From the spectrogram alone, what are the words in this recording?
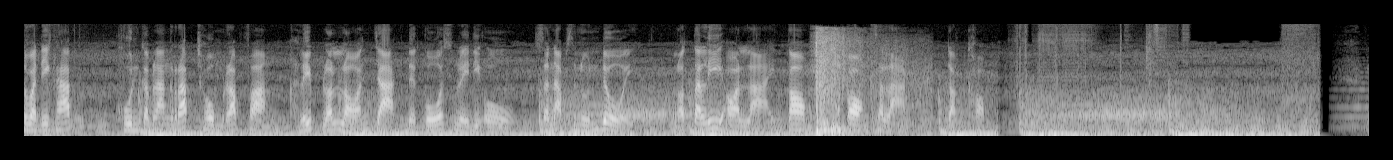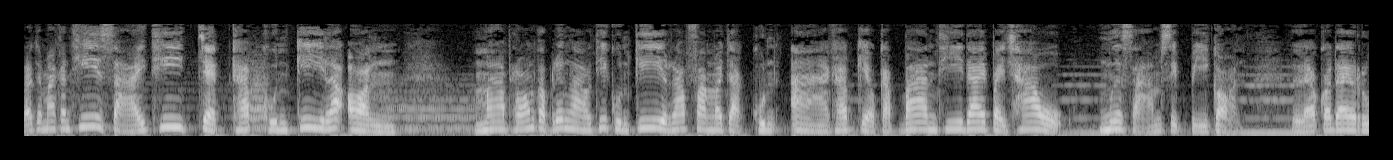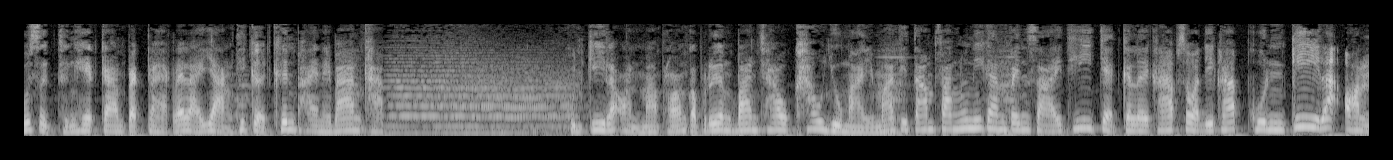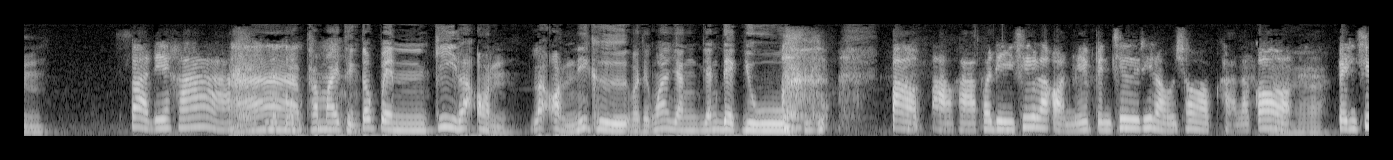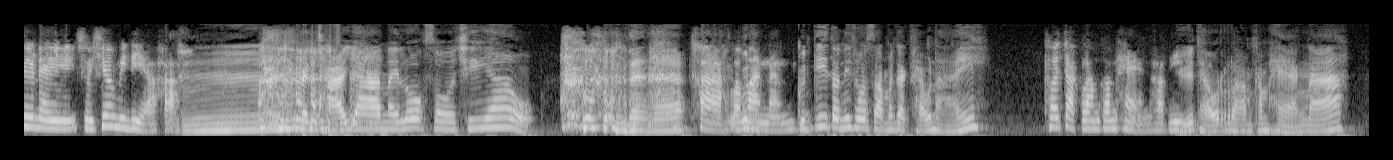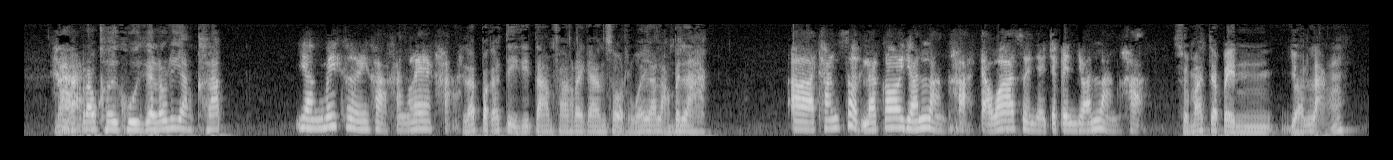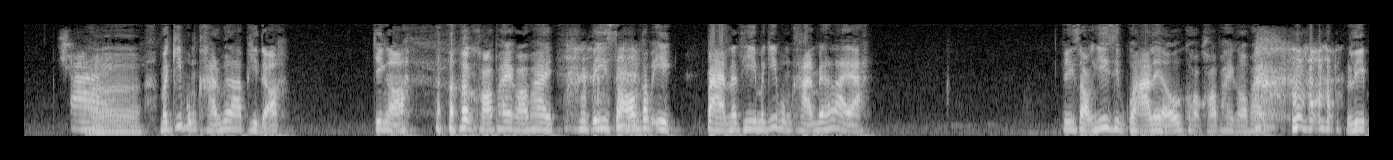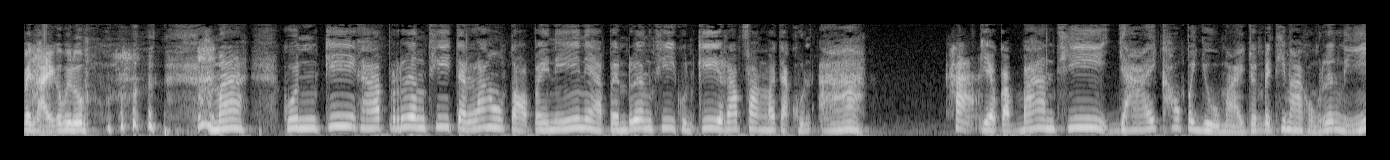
สวัสดีครับ คุณกำลังรับชมรับฟังคลิปหลอนๆ จาก The Ghost Radio สนับสนุนโดยลอตเตอรี่ออนไลน์ต้องกองสลาก .com เราจะมากันที่สายที่ 7 ครับ คุณกี้และอ่อน มาพร้อมกับเรื่องราวที่คุณกี้รับฟังมาจากคุณอาครับ เกี่ยวกับบ้านที่ได้ไปเช่าเมื่อ 30 ปีก่อน แล้วก็ได้รู้สึกถึงเหตุการณ์แปลกๆ หลาย ๆ อย่างที่เกิดขึ้นภายในบ้านครับ คุณกี้และอ่อนมาพร้อมกับเรื่องบ้านเช่าเข้าอยู่ใหม่ มาติดตามฟังเรื่องนี้กันเป็นสายที่ 7 กันเลยครับ สวัสดีครับ คุณกี้และอ่อน สวัสดีค่ะอ่าทำไมถึงต้องเป็นกี้และอ่อนและอ่อนนี่คือหมายถึงว่ายังยังเด็กอยู่ เปล่าเปล่าค่ะ พอดีชื่อละอ่อนนี่เป็นชื่อที่เราชอบค่ะ แล้วก็อ่าเป็นชื่อในโซเชียลมีเดียค่ะ อืมเป็นฉายาในโลกโซเชียลนะฮะค่ะ ประมาณนั้น คุณคุณกี้ตอนนี้โทรศัพท์มาจากแถวไหนโทรจากรามคำแหงค่ะอพี่ยู่ที่แถวรามคำแหงนะนะค่ะฮะเราเคยคุยกันแล้วหรือยังครับ ยังไม่เคยค่ะ ครั้งแรกค่ะ และปกติติดตามฟังรายการสดหรือว่าย้อนหลังเป็นหลักอ่าทั้งสดแล้วก็ย้อนหลังค่ะ แต่ว่าส่วนใหญ่จะเป็นย้อนหลังค่ะ ส่วนมากจะเป็นย้อนหลัง ใช่เออเมื่อกี้ผมขานเวลาผิดเหรอ จริงเหรอ ขออภัยขออภัยตีสองกับอีกแปดนาทีเมื่อกี้ผมขานไปเท่าไหร่อะตีสองยี่สิบกว่าเลยเหรอขอขออภัยขออภัยรีบไปไหนก็ไม่รู้ มาคุณกี้ครับ เรื่องที่จะเล่าต่อไปนี้เนี่ย เป็นเรื่องที่คุณกี้รับฟังมาจากคุณอาค่ะ เกี่ยวกับบ้านที่ย้ายเข้าไปอยู่ใหม่จนเป็นที่มาของเรื่องนี้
